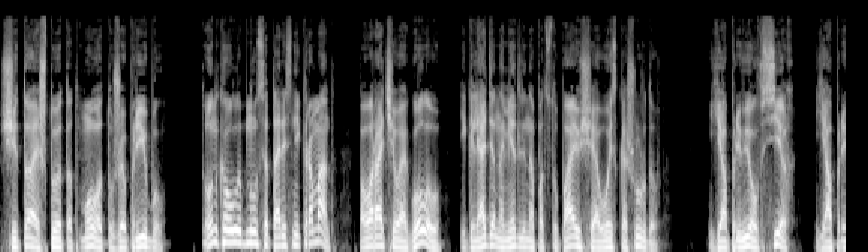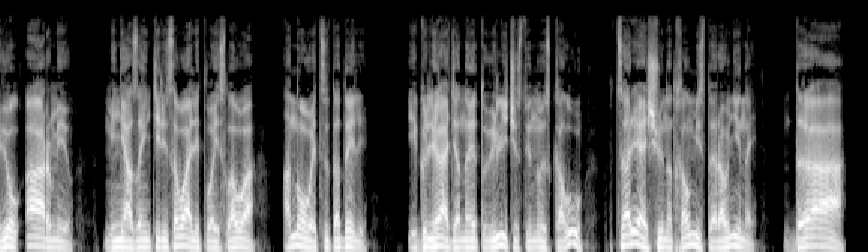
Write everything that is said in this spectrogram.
Считай, что этот молот уже прибыл. Тонко улыбнулся Тарис Некромант, поворачивая голову и глядя на медленно подступающее войско шурдов. Я привел всех, я привел армию. Меня заинтересовали твои слова о новой цитадели. И глядя на эту величественную скалу, царящую над холмистой равниной, да,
